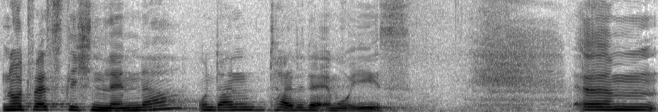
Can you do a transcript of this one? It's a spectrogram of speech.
nordwestlichen Länder und dann Teile der MOEs. Ähm,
